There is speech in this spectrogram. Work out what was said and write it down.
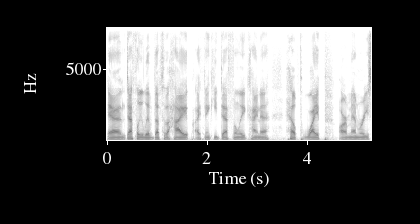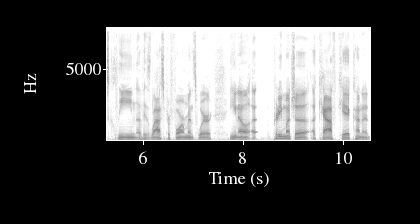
and definitely lived up to the hype. I think he definitely kind of helped wipe our memories clean of his last performance, where you know. Uh, pretty much a, a calf kick kind of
